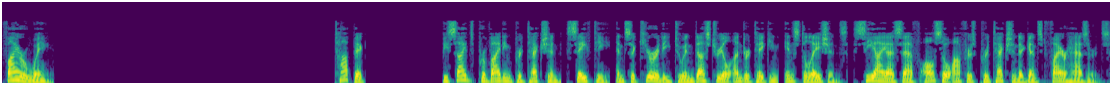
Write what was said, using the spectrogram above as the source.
Fire wing Besides providing protection, safety, and security to industrial undertaking, installations, CISF also offers protection against fire hazards.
